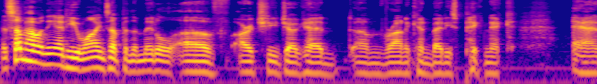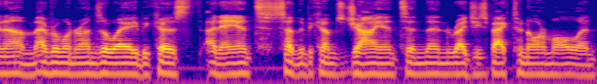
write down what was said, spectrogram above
And somehow, in the end, he winds up in the middle of Archie, Jughead, um, Veronica, and Betty's picnic, and um, everyone runs away because an ant suddenly becomes giant, and then Reggie's back to normal, and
